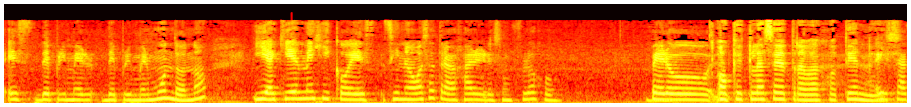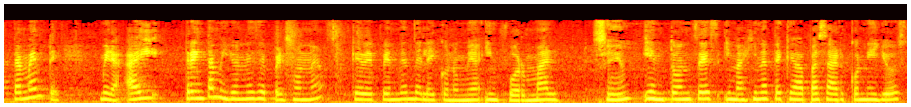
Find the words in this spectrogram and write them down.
es de primer, de primer mundo, ¿no? Y aquí en México es, si no vas a trabajar, eres un flojo. Pero... ¿O qué clase de trabajo tienes? Exactamente. Mira, hay 30 millones de personas que dependen de la economía informal. Sí. Y entonces, imagínate qué va a pasar con ellos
